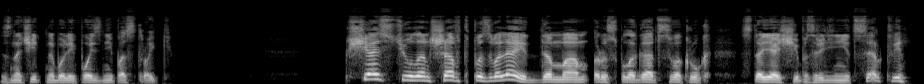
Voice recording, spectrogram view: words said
значительно более поздней постройки. К счастью, ландшафт позволяет домам располагаться вокруг стоящей посредине церкви.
